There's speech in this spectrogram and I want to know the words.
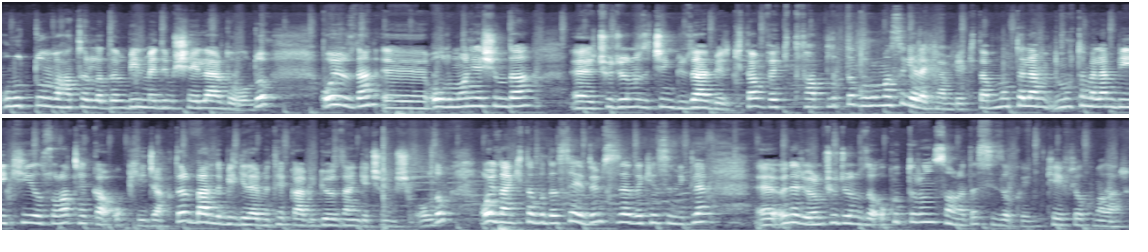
unuttuğum ve hatırladığım, bilmediğim şeyler de oldu. O yüzden e, oğlum 10 yaşında e, çocuğunuz için güzel bir kitap ve kitaplıkta durulması gereken bir kitap. Muhtemelen, muhtemelen bir iki yıl sonra tekrar okuyacaktır. Ben de bilgilerimi tekrar bir gözden geçirmiş oldum. O yüzden kitabı da sevdim. Size de kesinlikle e, öneriyorum. Çocuğunuza okutturun sonra da siz okuyun. Keyifli okumalar.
